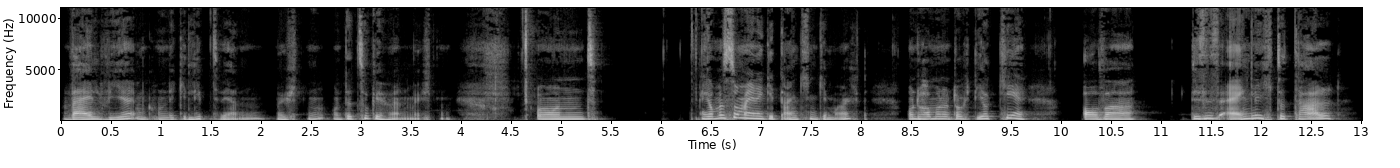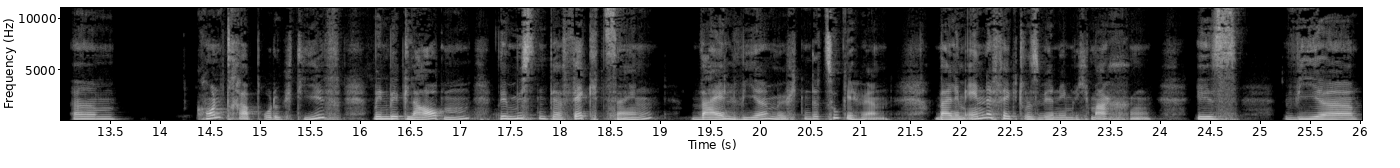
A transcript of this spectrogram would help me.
weil wir im Grunde geliebt werden möchten und dazugehören möchten. Und ich habe mir so meine Gedanken gemacht und habe mir dann gedacht, ja, okay, aber das ist eigentlich total ähm, kontraproduktiv, wenn wir glauben, wir müssten perfekt sein, weil wir möchten dazugehören. Weil im Endeffekt, was wir nämlich machen, ist, wir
